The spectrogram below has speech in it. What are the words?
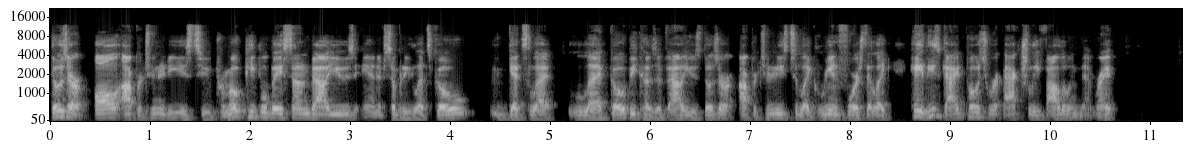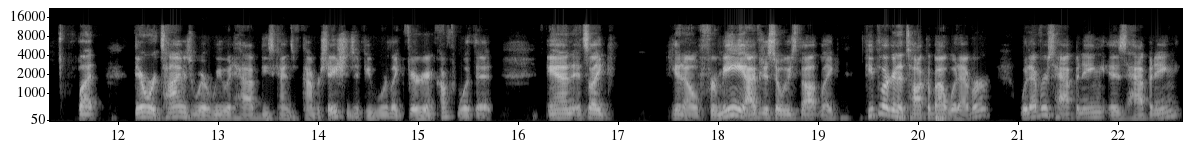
those are all opportunities to promote people based on values. And if somebody lets go gets let let go because of values those are opportunities to like reinforce that like hey these guideposts we're actually following them right? But there were times where we would have these kinds of conversations if people were like very uncomfortable with it. And it's like you know for me i've just always thought like people are going to talk about whatever whatever's happening is happening.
